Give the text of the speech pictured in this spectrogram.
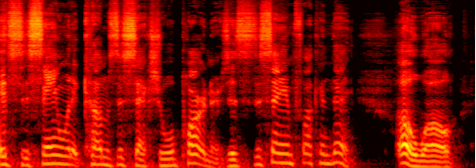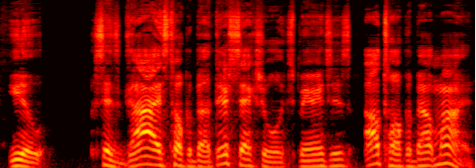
It's the same when it comes to sexual partners. It's the same fucking thing. Oh, well, you know, since guys talk about their sexual experiences, I'll talk about mine.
